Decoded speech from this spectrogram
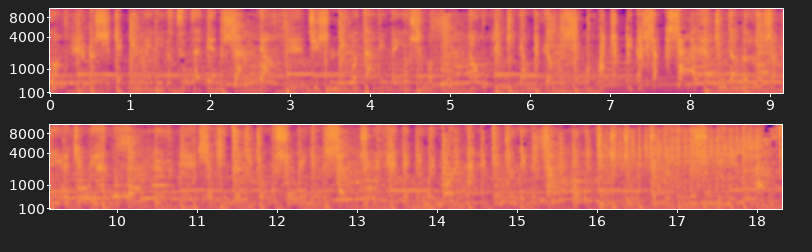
光，让世界因为你的存在变得闪亮。其实你我他并没有什么不同，只要你愿为希望画出一道想象。成长的路上必然经历很多风雨，相信自己终有属于你的胜局。别因为磨难，停住你的脚步，坚持住，就会拥有属于你的蓝图。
